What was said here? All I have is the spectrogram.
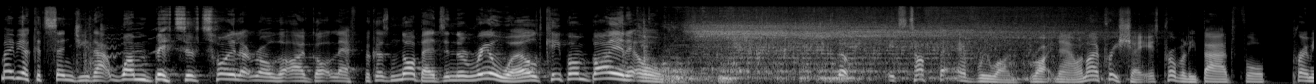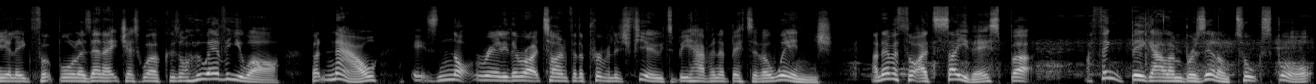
Maybe I could send you that one bit of toilet roll that I've got left because knobheads in the real world keep on buying it all. Look, it's tough for everyone right now, and I appreciate it's probably bad for Premier League footballers, NHS workers, or whoever you are. But now it's not really the right time for the privileged few to be having a bit of a whinge. I never thought I'd say this, but I think Big Alan Brazil on Talk Sport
